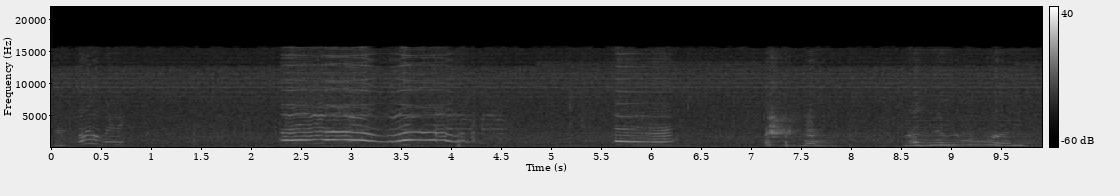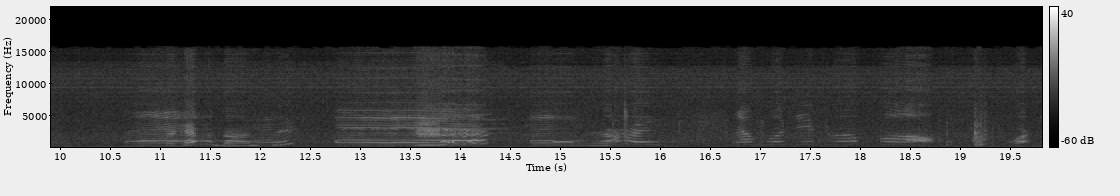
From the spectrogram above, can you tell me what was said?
Here's Mommy. Mommy and the boys. Their camera's on, see? Say hi. Now what is the box? Watch.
